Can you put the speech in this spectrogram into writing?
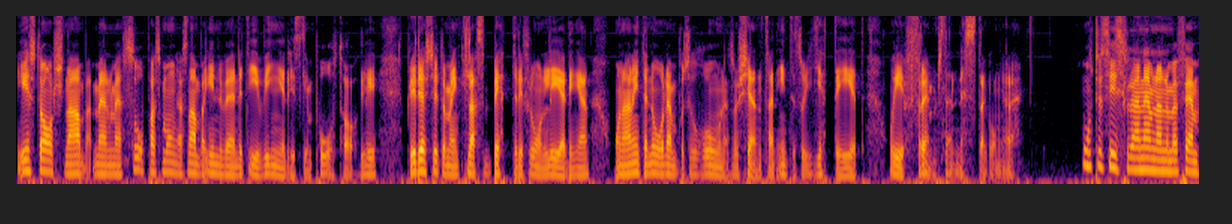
Är startsnabb, men med så pass många snabba invändigt är vingerisken påtaglig. Blir dessutom en klass bättre ifrån ledningen och när han inte når den positionen så känns han inte så jättehet och är främst en nästa gångare. Och till sist vill jag nämna nummer 5,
